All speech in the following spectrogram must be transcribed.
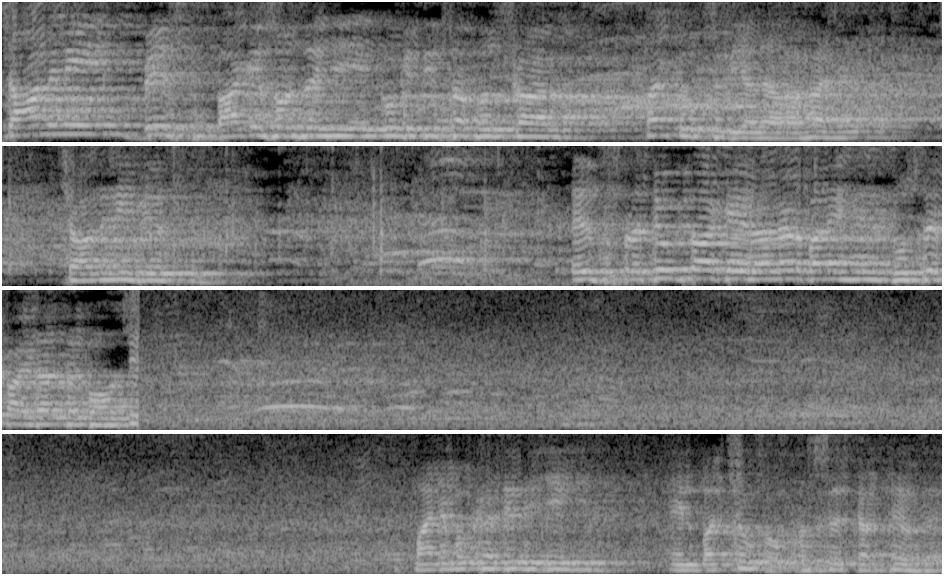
चांदनी बिस्ट बागेश्वर से ही इनको भी तीसरा पुरस्कार संयुक्त रूप से दिया जा रहा है। चांदनी बिस्ट इस प्रतियोगिता के रनर बने हैं दूसरे पायदान तक पहुँचे। मान्य मुख्य अतिथि जी इन बच्चों को पुरस्कृत करते हुए।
